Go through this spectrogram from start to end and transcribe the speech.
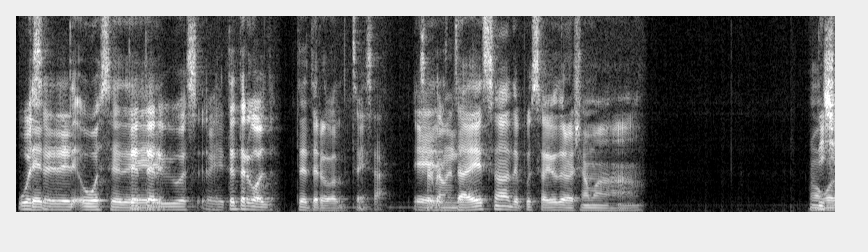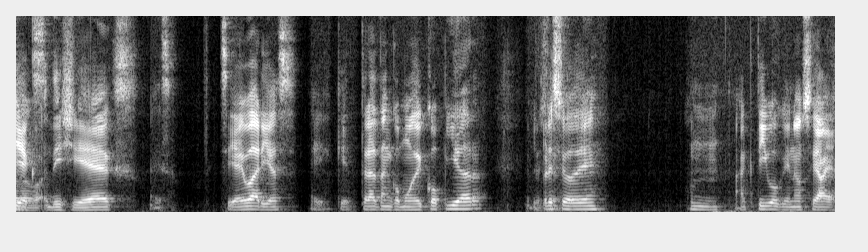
USD, Te- USD. Tether, US, eh, Tether Gold. Tether Gold. sí. Esa, exactamente. está esa, después hay otra que se llama. no DGX. acuerdo, DGX. Esa. Sí, hay varias eh, que tratan como de copiar el precio de un activo que no sea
